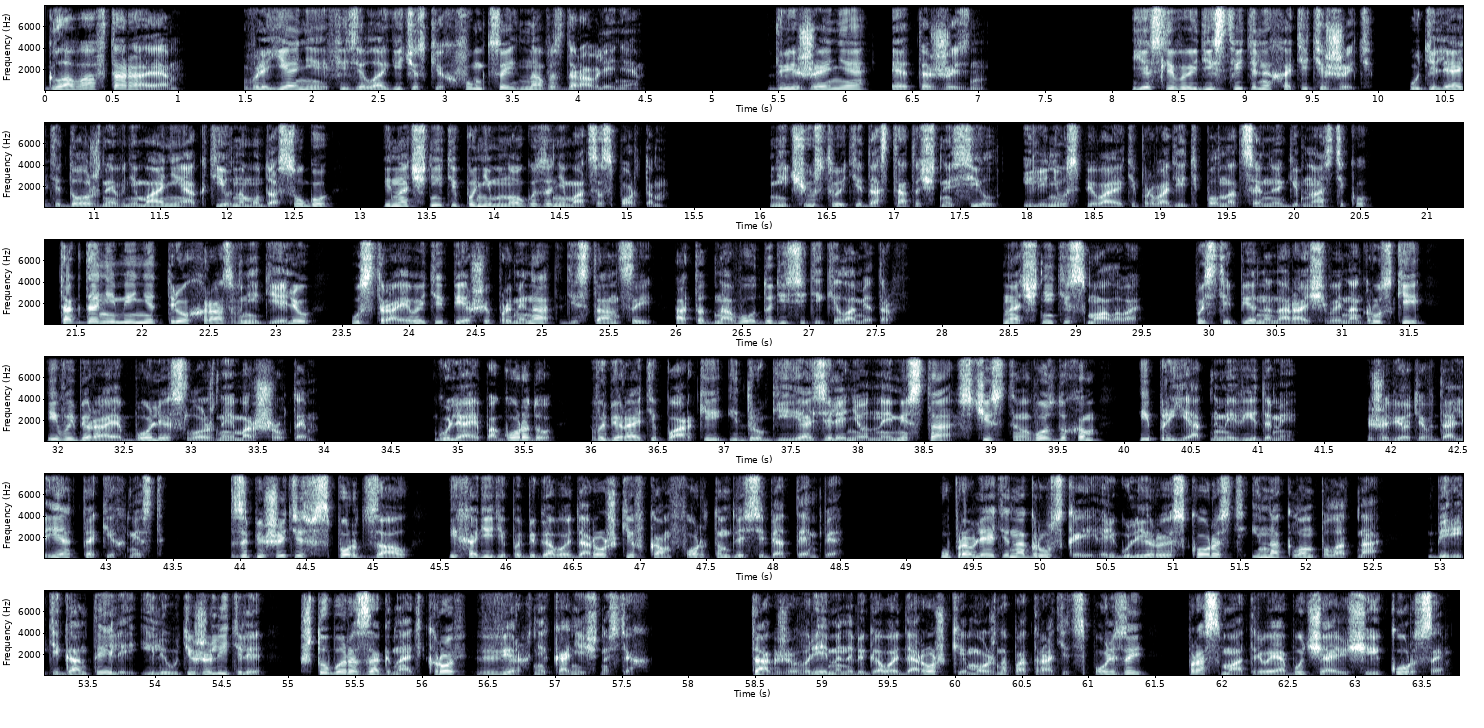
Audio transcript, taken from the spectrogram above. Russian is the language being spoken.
Глава вторая. Влияние физиологических функций на выздоровление. Движение – это жизнь. Если вы действительно хотите жить, уделяйте должное внимание активному досугу и начните понемногу заниматься спортом. Не чувствуете достаточно сил или не успеваете проводить полноценную гимнастику? Тогда не менее трех раз в неделю устраивайте пеший променад дистанцией от 1 до 10 километров. Начните с малого – постепенно наращивая нагрузки и выбирая более сложные маршруты. Гуляя по городу, выбирайте парки и другие озелененные места с чистым воздухом и приятными видами. Живете вдали от таких мест. Запишитесь в спортзал и ходите по беговой дорожке в комфортном для себя темпе. Управляйте нагрузкой, регулируя скорость и наклон полотна. Берите гантели или утяжелители, чтобы разогнать кровь в верхних конечностях. Также время на беговой дорожке можно потратить с пользой, просматривая обучающие курсы.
